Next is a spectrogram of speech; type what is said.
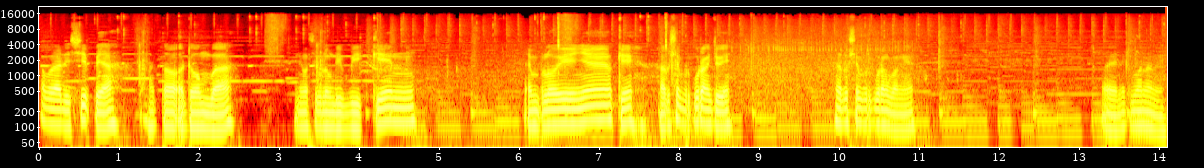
apa tadi sheep ya atau domba ini masih belum dibikin. Employee-nya oke. Harusnya berkurang cuy. Harusnya berkurang bang ya. Oh ini ke mana nih?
